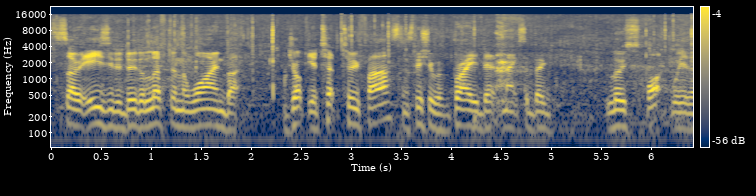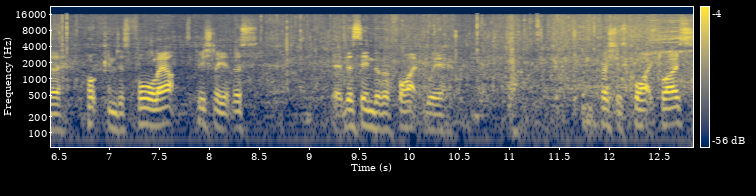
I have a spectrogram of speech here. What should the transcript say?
So easy to do the lift and the wind, but drop your tip too fast, especially with braid, that makes a big loose spot where the hook can just fall out, especially at this at this end of the fight where the fish is quite close.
